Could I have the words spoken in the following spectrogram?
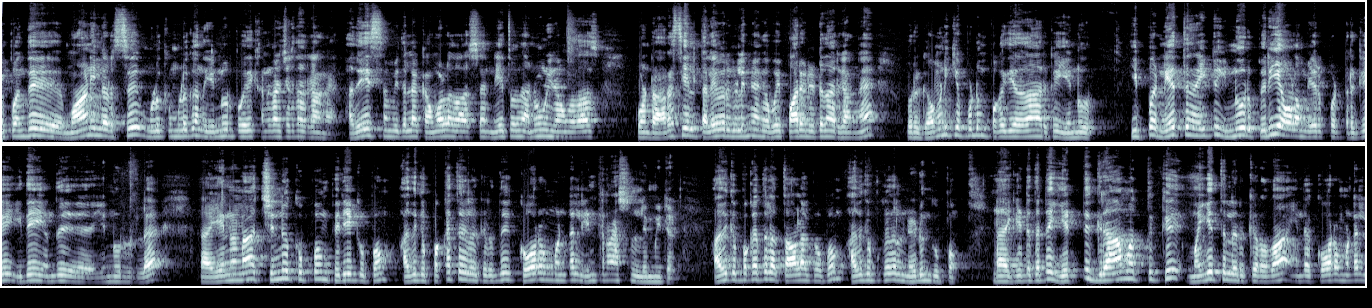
இப்போ வந்து மாநில அரசு முழுக்க முழுக்க அந்த எண்ணூர் பகுதியை கண்காணிச்சுட்டு தான் இருக்காங்க. அதே சமயத்தில் கமலஹாசன் நேற்று வந்து அனுமதி ராமதாஸ் போன்ற அரசியல் தலைவர்களுமே அங்கே போய் பார்வையிட்டு தான் இருக்காங்க. ஒரு கவனிக்கப்படும் பகுதியாக தான் இருக்குது எண்ணூர். இப்போ நேற்று நைட்டு இன்னொரு பெரிய அவலம் ஏற்பட்டிருக்கு. இதே வந்து எண்ணூரில் என்னென்னா சின்ன குப்பம் பெரிய குப்பம். அதுக்கு பக்கத்தில் இருக்கிறது கோரமண்டல் இன்டர்நேஷ்னல் லிமிடெட். அதுக்கு பக்கத்துல தாளக்குப்பம் அதுக்கு பக்கத்துல நெடுங்குப்பம். கிட்டத்தட்ட எட்டு கிராமத்துக்கு மையத்தில் இருக்கிறதா இந்த கோரமண்டல்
